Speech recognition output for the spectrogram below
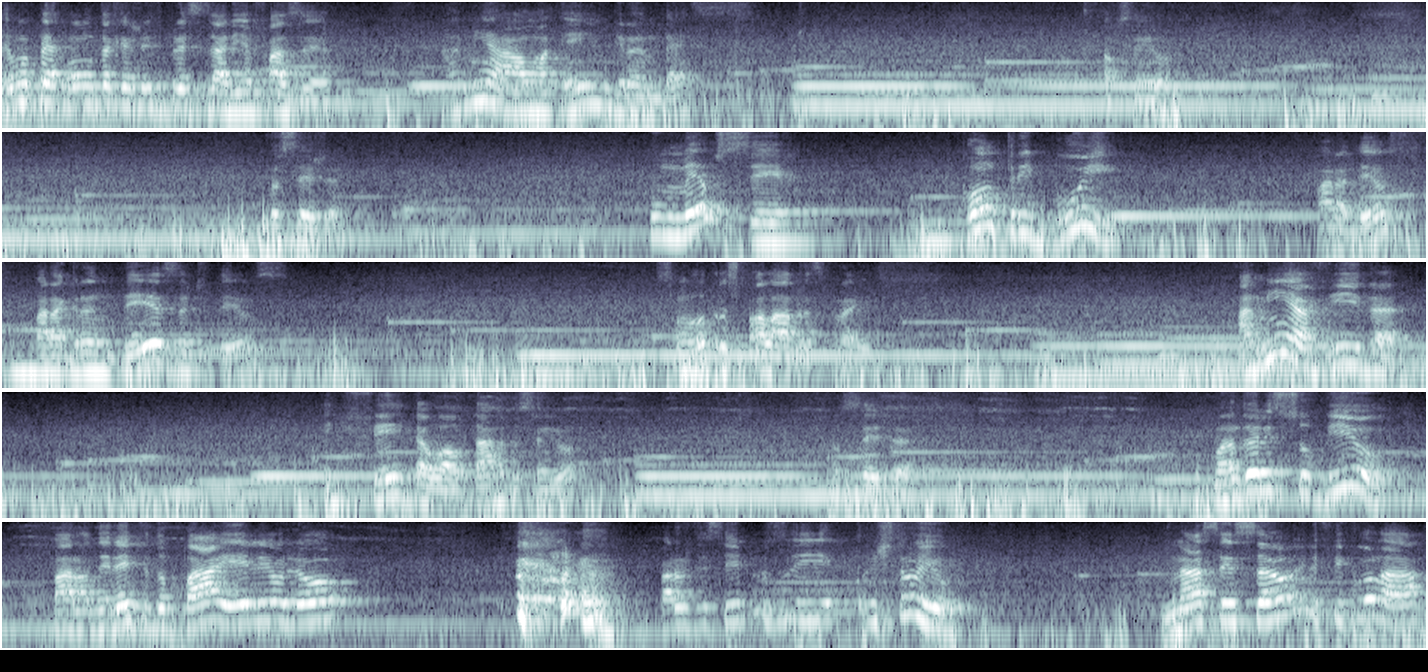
é uma pergunta que a gente precisaria fazer. A minha alma engrandece ao Senhor? Ou seja, o meu ser contribui para Deus, para a grandeza de Deus? Outras palavras para isso. A minha vida enfeita o altar do Senhor? Ou seja, quando ele subiu para o direito do Pai, ele olhou para os discípulos e instruiu. Na ascensão, ele ficou lá.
